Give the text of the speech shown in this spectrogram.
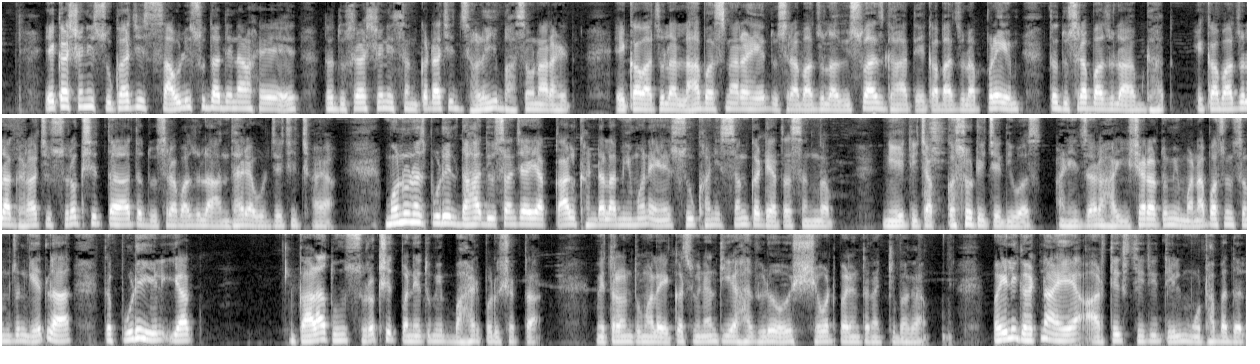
एका क्षणी सुखाची सावली सुद्धा देणार आहे तर दुसऱ्या क्षणी संकटाची झळही भासवणार आहेत. एका बाजूला लाभ असणार आहे दुसऱ्या बाजूला विश्वासघात एका बाजूला प्रेम तर दुसऱ्या बाजूला अपघात. एका बाजूला घराची सुरक्षितता तर दुसऱ्या बाजूला अंधाऱ्या ऊर्जेची छाया. म्हणूनच पुढील दहा दिवसांच्या या कालखंडाला मी म्हणे सुख आणि संकट याचा संगम. नियतीच्या कसोटीचे दिवस. आणि जर हा इशारा तुम्ही मनापासून समजून घेतला तर पुढील या काळातून सुरक्षितपणे तुम्ही बाहेर पडू शकता. मित्रांनो तुम्हाला एकच विनंती आहे हा व्हिडिओ शेवटपर्यंत नक्की बघा. पहिली घटना आहे आर्थिक स्थितीतील मोठा बदल.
